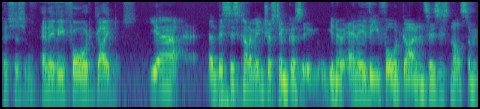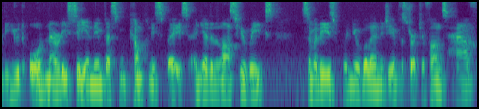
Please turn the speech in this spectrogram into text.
This is NAV forward guidance. Yeah, and this is kind of interesting because you know NAV forward guidance is, not something that you'd ordinarily see in the investment company space, and yet in the last few weeks, some of these renewable energy infrastructure funds have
